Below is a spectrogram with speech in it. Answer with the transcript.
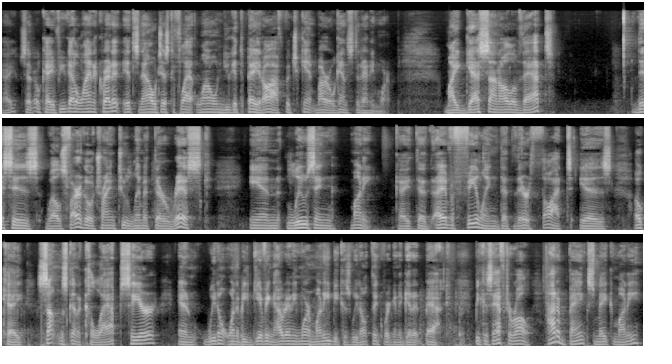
Okay, said, okay, if you got a line of credit, it's now just a flat loan. You get to pay it off, but you can't borrow against it anymore. My guess on all of that this is Wells Fargo trying to limit their risk in losing money. Okay, that I have a feeling that their thought is, okay, something's going to collapse here, and we don't want to be giving out any more money because we don't think we're going to get it back. Because after all, how do banks make money?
